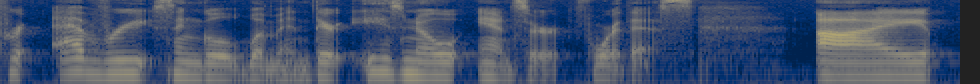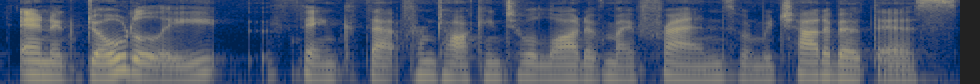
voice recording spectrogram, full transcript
for every single woman. There is no answer for this. I anecdotally think that from talking to a lot of my friends when we chat about this,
